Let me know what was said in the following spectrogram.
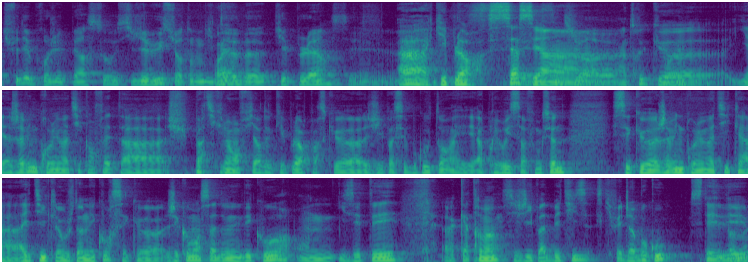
tu fais des projets perso aussi. J'ai vu sur ton GitHub euh, Kepler. Ah, Kepler. Ça, c'est un, un, truc. Euh, J'avais une problématique en fait. À, je suis particulièrement fier de Kepler parce que euh, j'y ai passé beaucoup de temps et a priori ça fonctionne. C'est que j'avais une problématique à, à là où je donne les cours. C'est que j'ai commencé à donner des cours. On, ils étaient 80, si je dis pas de bêtises, ce qui fait déjà beaucoup. C'était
